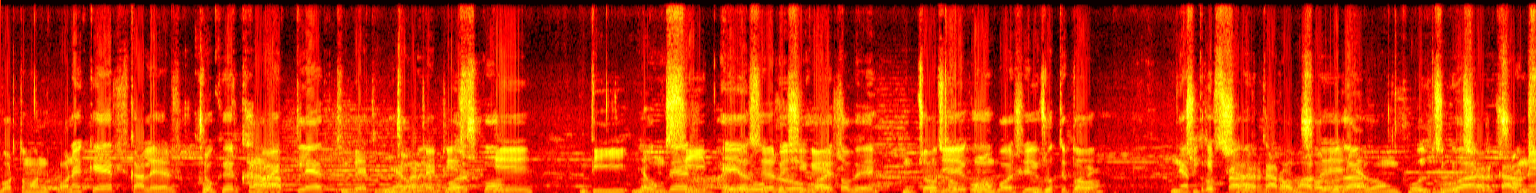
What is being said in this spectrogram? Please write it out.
বর্তমান অনেকের কালের চোখের খারাপ প্লেট ব্যাধি হ্যাপাটাইটিস এ বি এবং সি ভাইরাসের রোগ বেশি হয় তবে যে কোনো বয়সেই হতে পারে। নেত্রস্রাবের কারণ সর্বদা এবং ভুল চিকিৎসার কারণে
